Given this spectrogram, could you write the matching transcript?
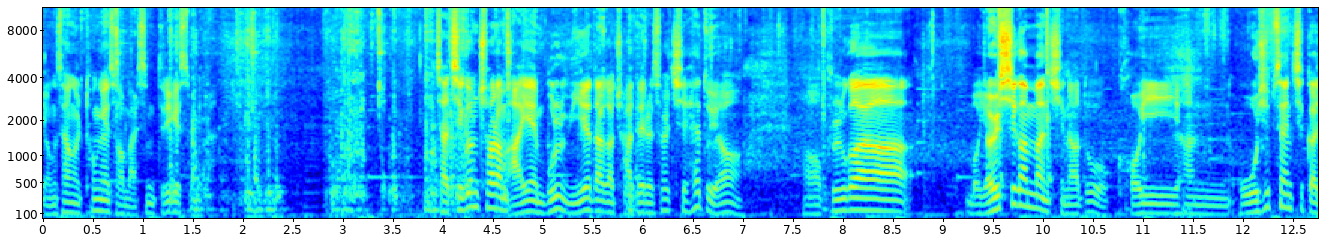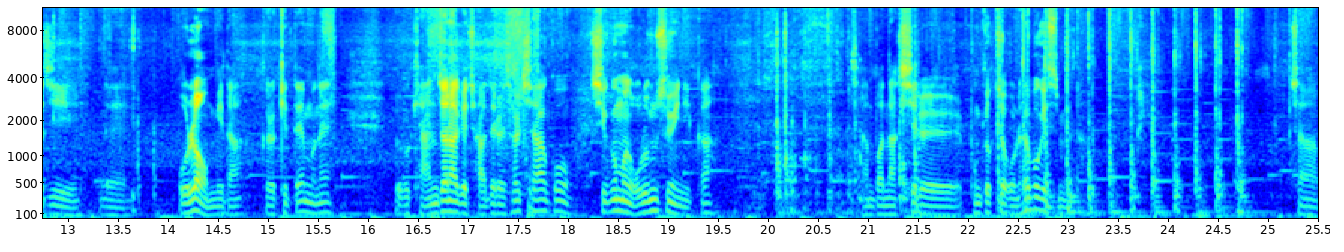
영상을 통해서 말씀드리겠습니다. 자 지금처럼 아예 물 위에다가 좌대를 설치해도요 어, 불과 뭐 10시간만 지나도 거의 한 50cm까지 네, 올라옵니다. 그렇기 때문에 이렇게 안전하게 좌대를 설치하고 지금은 오름수위니까 자, 한번 낚시를 본격적으로 해보겠습니다. 자,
